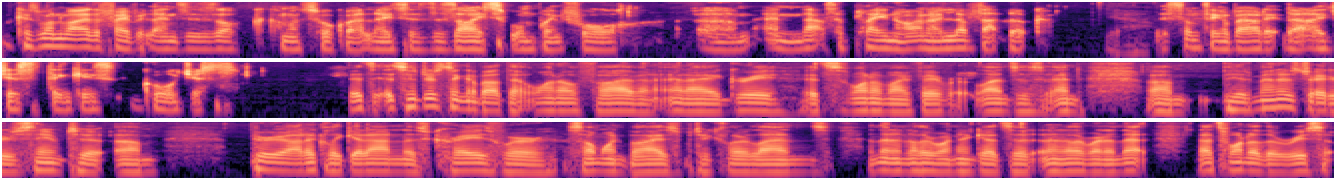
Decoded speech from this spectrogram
because one of my other favorite lenses I'll come on to talk about later is the Zeiss 1.4, um, and that's a Planar, and I love that look. Yeah, there's something about it that I just think is gorgeous. It's it's interesting about that 105, and, and I agree. It's one of my favorite lenses, and um, the administrators seem to um, periodically get on this craze where someone buys a particular lens, and then another one gets it, and another one, and that that's one of the recent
